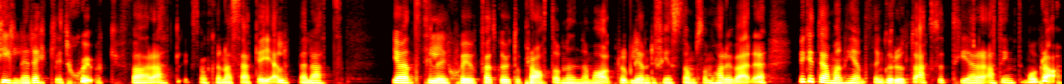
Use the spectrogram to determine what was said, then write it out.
tillräckligt sjuk för att liksom kunna söka hjälp eller att jag är inte tillräckligt sjuk för att gå ut och prata om mina magproblem. Det finns de som har det värre, vilket är att man hela tiden går runt och accepterar att inte må bra.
